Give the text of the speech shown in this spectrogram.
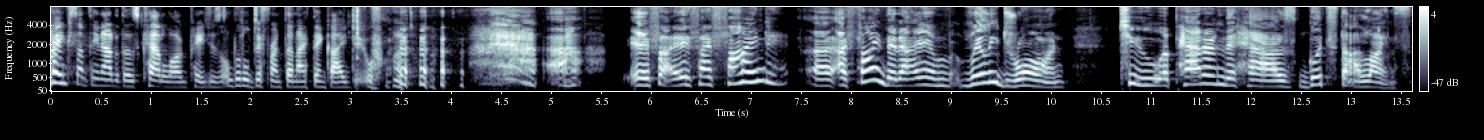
take something out of those catalog pages a little different than I think I do. If I, if I find, uh, I find that I am really drawn to a pattern that has good style lines.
